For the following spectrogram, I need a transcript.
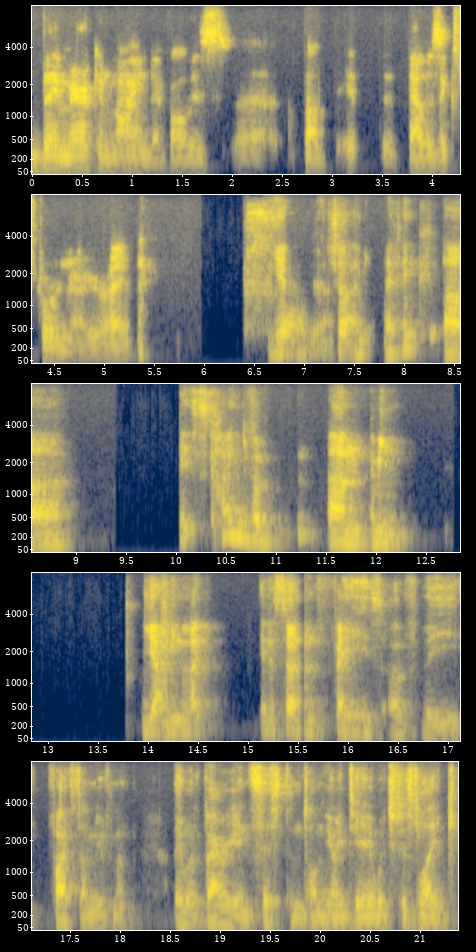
the American mind. I've always uh, thought it, that was extraordinary, right? Yeah, Yeah. sure. I mean, I think uh, it's kind of a. Um, I mean, yeah, I mean, like in a certain phase of the Five Star Movement, they were very insistent on the idea, which is like,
